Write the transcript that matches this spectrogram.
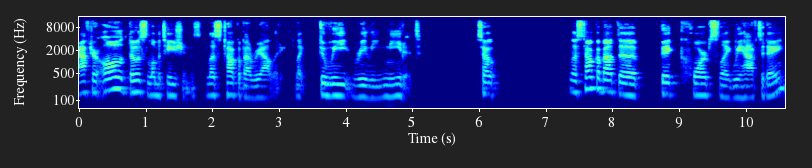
after all those limitations, let's talk about reality. Like, do we really need it? So let's talk about the big corps like we have today.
